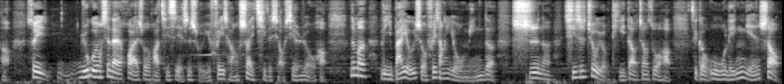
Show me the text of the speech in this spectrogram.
啊，所以如果用现代的话来说的话，其实也是属于非常帅气的小鲜肉哈。那么李白有一首非常有名的诗呢，其实就有提到叫做哈这个武陵年少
